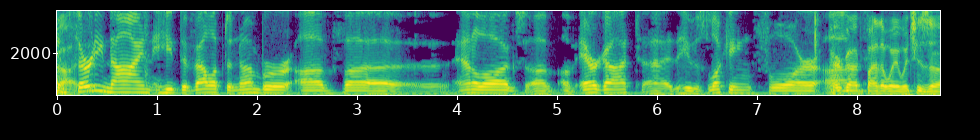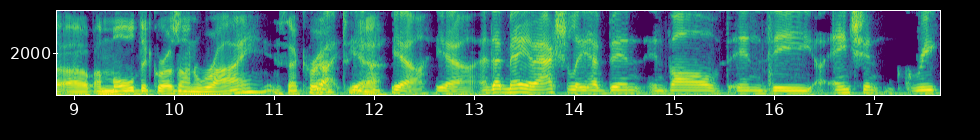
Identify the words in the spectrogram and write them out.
in 39, he developed a number of uh, analogs of, of ergot. Uh, he was looking for uh, Ergot, by the way, which is a, a, a mold that grows on rye. Is that correct? Right. Yeah, yeah. Yeah. And that may have actually have been involved in the ancient Greek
